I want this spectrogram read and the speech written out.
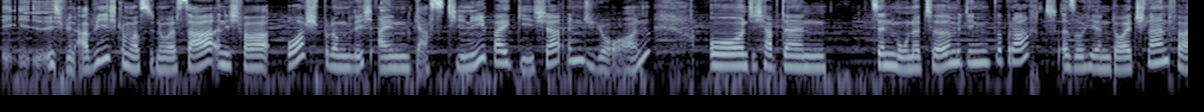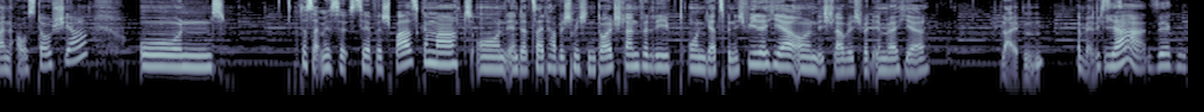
ich bin Abi, ich komme aus den USA und ich war ursprünglich ein Gastini bei Gescha und Jorn. Und ich habe dann zehn Monate mit ihnen verbracht, also hier in Deutschland, war ein Austauschjahr. Und das hat mir sehr, viel Spaß gemacht und in der Zeit habe ich mich in Deutschland verliebt und jetzt bin ich wieder hier und ich glaube, ich werde immer hier bleiben. So ja, sehr gut.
